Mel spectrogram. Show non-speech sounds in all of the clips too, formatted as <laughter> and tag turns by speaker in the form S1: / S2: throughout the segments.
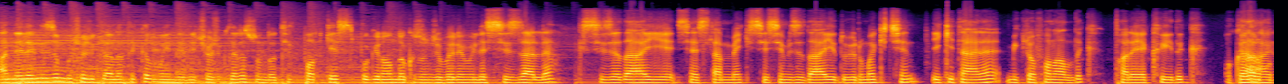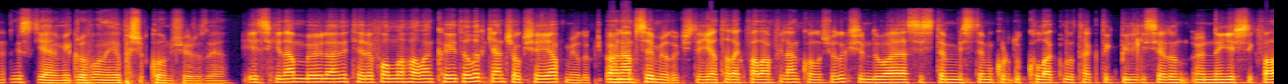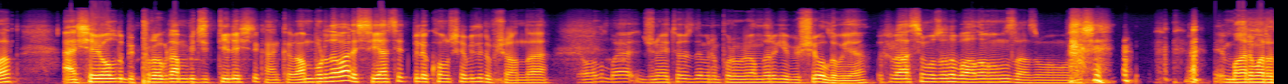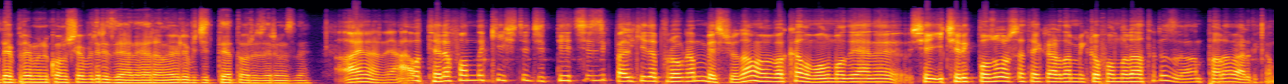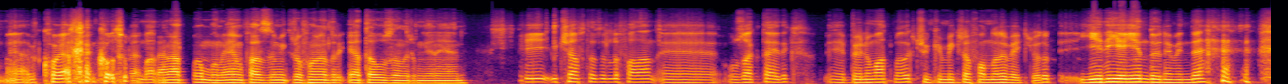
S1: Annelerinizin bu çocuklarla takılmayın dediği çocukların sunduğu Tilt Podcast bugün 19. bölümüyle sizlerle. Size daha iyi seslenmek, sesimizi daha iyi duyurmak için iki tane mikrofon aldık. Paraya kıydık.
S2: O kadar
S1: Ya,
S2: mutluyuz ki yani mikrofona yapışık konuşuyoruz ya.
S1: Eskiden böyle hani telefonla falan kayıt alırken çok şey yapmıyorduk. Önemsemiyorduk işte yatarak falan filan konuşuyorduk. Şimdi bayağı sistemi sistemi kurduk, kulaklığı taktık, bilgisayarın önüne geçtik falan. Yani şey oldu bir program bir ciddileşti kanka. Ben burada var ya siyaset bile konuşabilirim şu anda.
S2: Ya oğlum baya Cüneyt Özdemir'in programları gibi bir şey oldu bu ya.
S1: Rasim Ozan'ı bağlamamız lazım ama onun için. <laughs> <laughs>
S2: Marmara depremini konuşabiliriz yani her an. Öyle bir ciddiyet var üzerimizde.
S1: Aynen. Ya o telefondaki işte ciddiyetsizlik belki de programı besliyordu ama bir bakalım. Olmadı yani şey içerik bozulursa tekrardan mikrofonları atarız da lan para verdik ama ya. Bir koyar kanka <laughs>
S2: Ben, ben atmam bunu. En fazla mikrofon alır yatağa uzanırım gene yani.
S1: Bir 3 haftadır falan e, uzaktaydık. E, bölüm atmadık çünkü mikrofonları bekliyorduk. Yeni yayın döneminde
